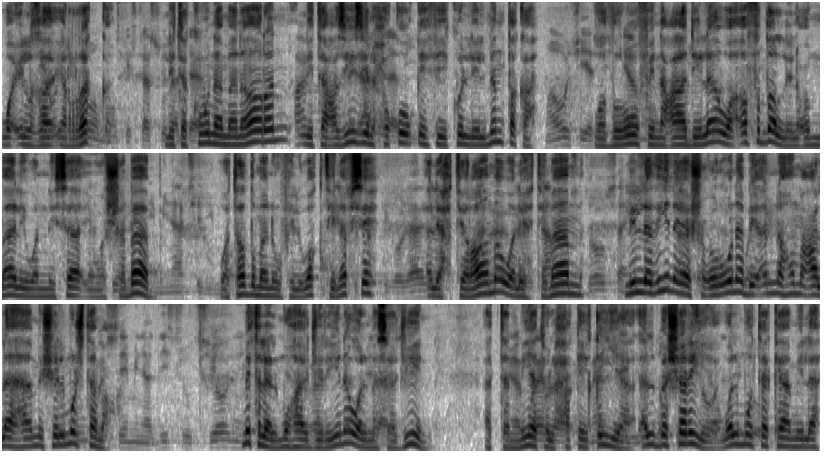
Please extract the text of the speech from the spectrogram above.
والغاء الرق لتكون منارا لتعزيز الحقوق في كل المنطقة وظروف عادله وافضل للعمال والنساء والشباب وتضمن في الوقت نفسه الاحترام والاهتمام للذين يشعرون بانهم على هامش المجتمع مثل المهاجرين والمساجين التنميه الحقيقيه البشريه والمتكامله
